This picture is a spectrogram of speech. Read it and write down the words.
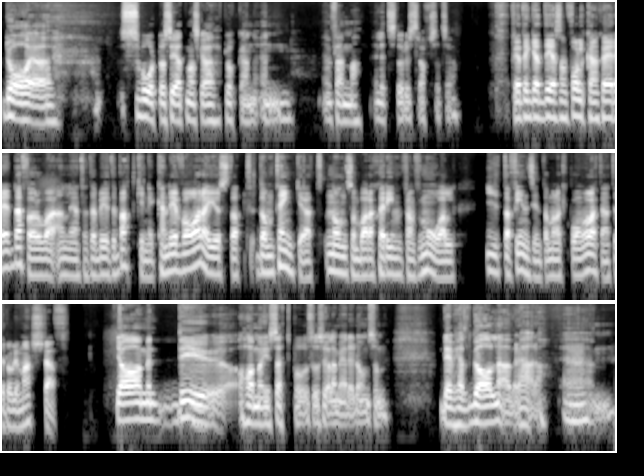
då har jag svårt att se att man ska plocka en, en, en femma eller ett större straff så att säga. För jag tänker att det som folk kanske är rädda för och vad anledningen till att det blir debatt kring det, kan det vara just att de tänker att någon som bara skär in framför mål, yta finns inte om man åker på målvakten, att det då blir matchstraff? Ja, men det ju, har man ju sett på sociala medier, de som blev helt galna över det här. Mm. Ehm,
